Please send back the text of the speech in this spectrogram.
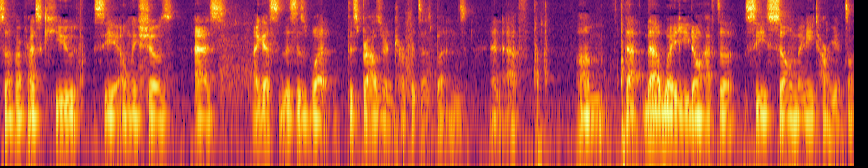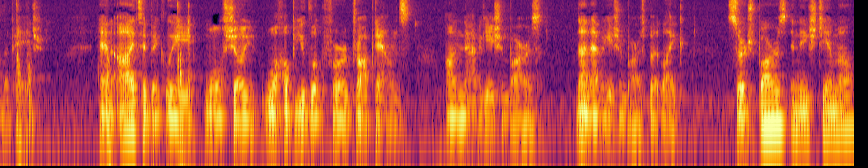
So if I press Q, see it only shows S. I guess this is what this browser interprets as buttons and F. Um, that that way you don't have to see so many targets on the page. And I typically will show you will help you look for drop downs on navigation bars, not navigation bars, but like search bars in HTML.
